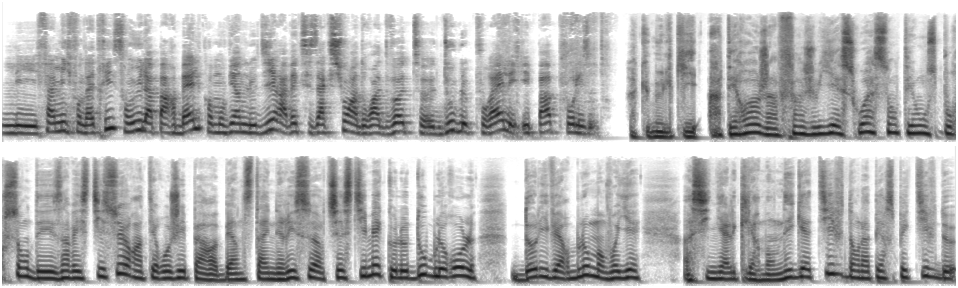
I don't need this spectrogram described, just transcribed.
les familles fondatrices ont eu la part belle, comme on vient de le dire, avec ces actions à droit de vote euh, double pour elles et pas pour les autres. Un cumul qui interroge. Un fin juillet, 71% des investisseurs interrogés par Bernstein Research estimaient que le double rôle d'Oliver Bloom envoyait un signal clairement négatif dans la perspective de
